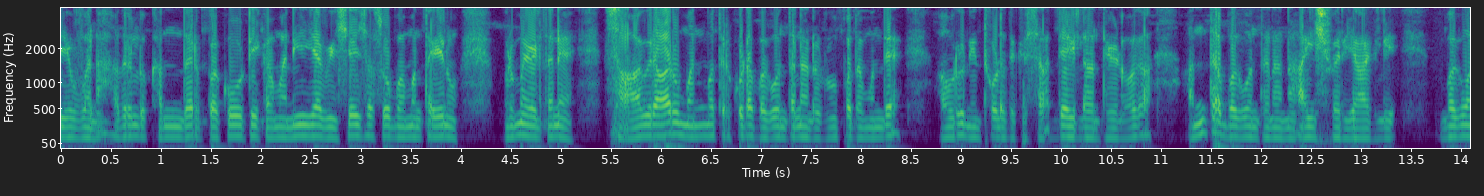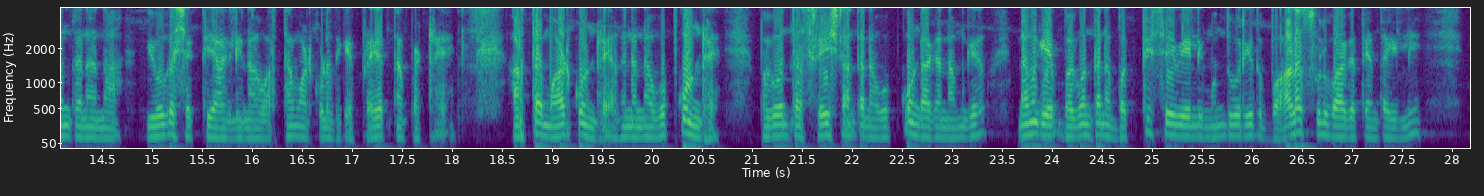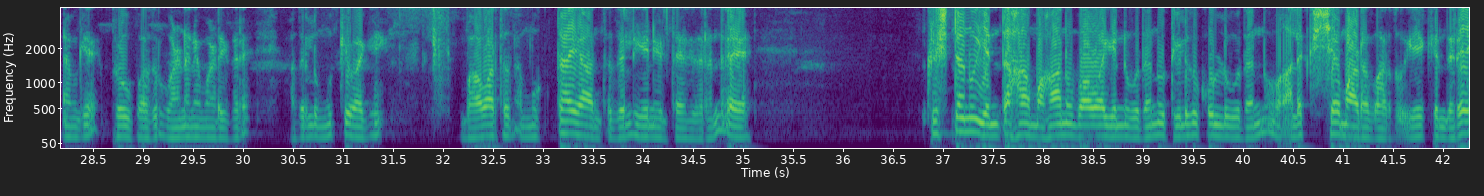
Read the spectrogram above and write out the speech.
ಅದರಲ್ಲೂ ಕಂದರ್ಪ, ಕೋಟಿ, ಕಮನೀಯ, ವಿಶೇಷ ಶೋಭಂ ಅಂತ ಏನು ಬ್ರಹ್ಮ ಹೇಳ್ತಾನೆ. ಸಾವಿರಾರು ಮನ್ಮಥರು ಕೂಡ ಭಗವಂತನ ರೂಪದ ಮುಂದೆ ಅವರು ನಿಂತ್ಕೊಳ್ಳೋದಕ್ಕೆ ಸಾಧ್ಯ ಇಲ್ಲ ಅಂತ ಹೇಳುವಾಗ ಅಂಥ ಭಗವಂತನ ಐಶ್ವರ್ಯ ಆಗಲಿ ಭಗವಂತನನ್ನ ಯೋಗ ಶಕ್ತಿಯಾಗಲಿ ನಾವು ಅರ್ಥ ಮಾಡ್ಕೊಳ್ಳೋದಕ್ಕೆ ಪ್ರಯತ್ನ ಪಟ್ಟರೆ ಅರ್ಥ ಮಾಡಿಕೊಂಡ್ರೆ, ಅದನ್ನು ನಾವು ಒಪ್ಕೊಂಡ್ರೆ, ಭಗವಂತ ಶ್ರೇಷ್ಠ ಅಂತ ನಾವು ಒಪ್ಕೊಂಡಾಗ ನಮಗೆ ನಮಗೆ ಭಗವಂತನ ಭಕ್ತಿ ಸೇವೆಯಲ್ಲಿ ಮುಂದುವರಿಯೋದು ಭಾಳ ಸುಲಭ ಆಗುತ್ತೆ ಅಂತ ಇಲ್ಲಿ ನಮಗೆ ಪ್ರಭುಪಾದರು ವರ್ಣನೆ ಮಾಡಿದ್ದಾರೆ. ಅದರಲ್ಲೂ ಮುಖ್ಯವಾಗಿ ಭಾವಾರ್ಥದ ಮುಕ್ತಾಯ ಹಂತದಲ್ಲಿ ಏನು ಹೇಳ್ತಾ ಇದ್ದಾರೆ ಅಂದರೆ, ಕೃಷ್ಣನು ಎಂತಹ ಮಹಾನುಭಾವ ಎನ್ನುವುದನ್ನು ತಿಳಿದುಕೊಳ್ಳುವುದನ್ನು ಅಲಕ್ಷ್ಯ ಮಾಡಬಾರದು. ಏಕೆಂದರೆ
